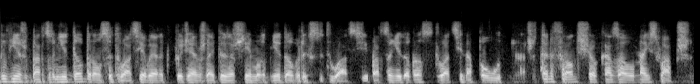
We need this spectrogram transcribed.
również bardzo niedobrą sytuację, bo jak powiedziałem, że najpierw zaczniemy od niedobrych sytuacji, bardzo niedobrą sytuację na południu. Znaczy ten front się okazał najsłabszy.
